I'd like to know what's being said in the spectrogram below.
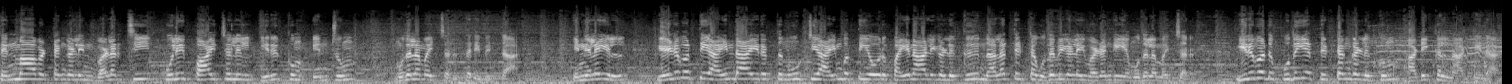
தென் மாவட்டங்களின் வளர்ச்சி புலி பாய்ச்சலில் இருக்கும் என்றும் முதலமைச்சர் தெரிவித்தார். இந்நிலையில் எழுபத்தி ஐந்தாயிரத்து நூற்றி ஐம்பத்தி ஓரு பயனாளிகளுக்கு நலத்திட்ட உதவிகளை வழங்கிய முதலமைச்சர் இருபது புதிய திட்டங்களுக்கும் அடிக்கல் நாட்டினார்.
